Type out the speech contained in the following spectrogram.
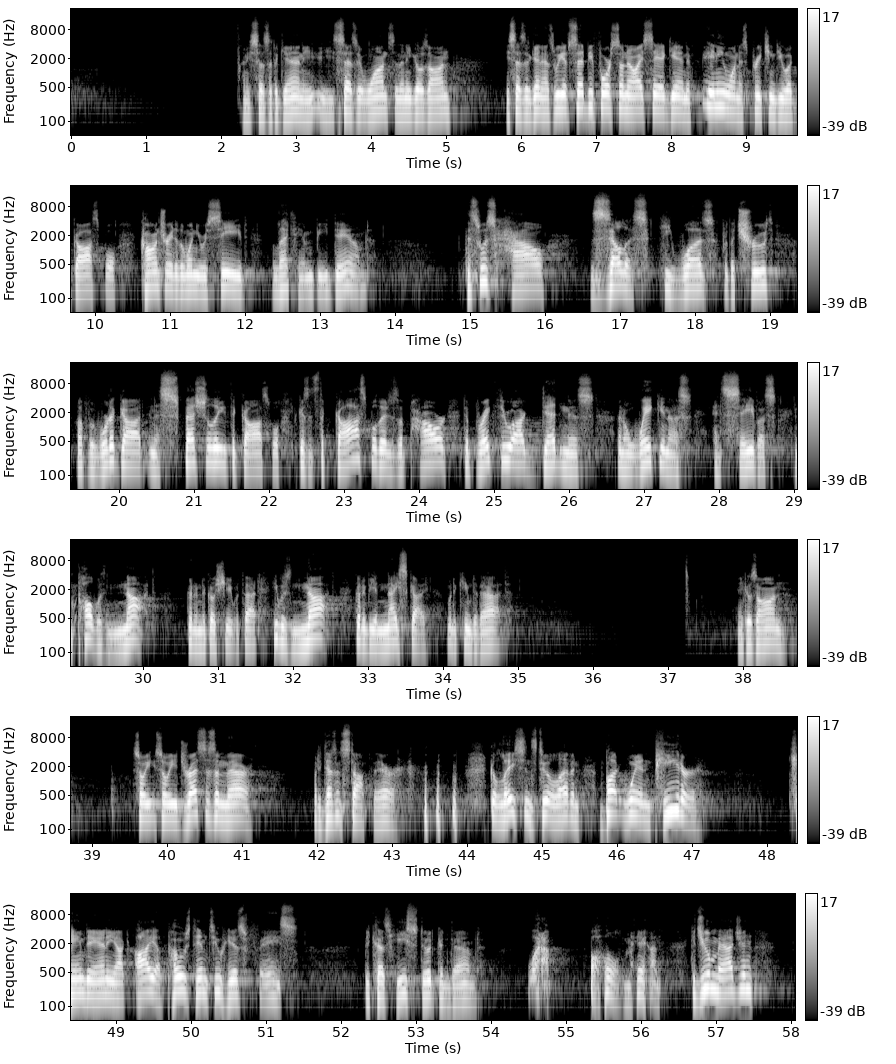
And he says it again. He, he says it once, and then he goes on. He says it again. As we have said before, so now I say again if anyone is preaching to you a gospel contrary to the one you received, let him be damned. This was how zealous he was for the truth of the Word of God and especially the gospel, because it's the gospel that is the power to break through our deadness and awaken us and save us. And Paul was not going to negotiate with that. He was not going to be a nice guy when it came to that. And he goes on. So he, so he addresses him there, but he doesn't stop there. Galatians 2:11, but when Peter came to Antioch, I opposed him to his face because he stood condemned. What a bold man. Could you imagine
